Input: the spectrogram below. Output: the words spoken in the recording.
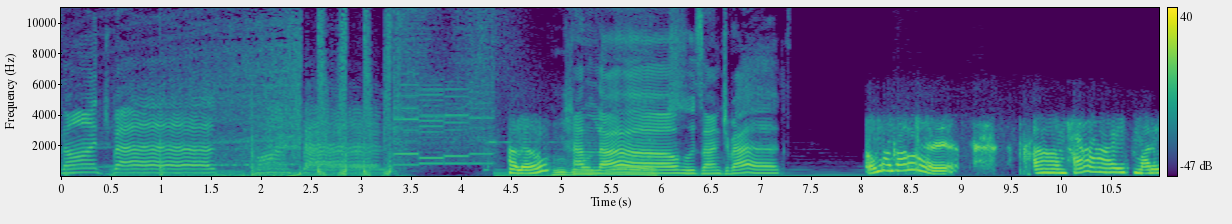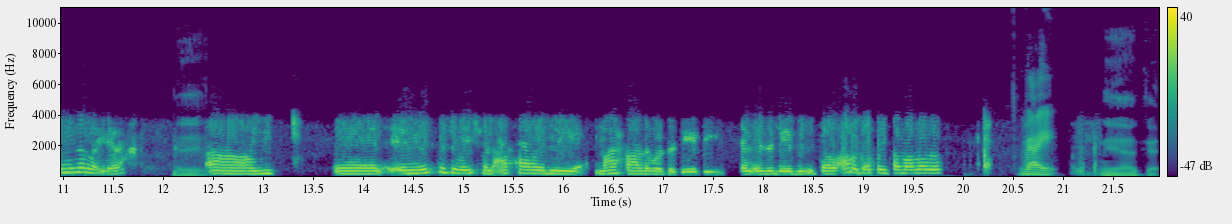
boo, is on drugs? Hello. Who's Hello, drugs? who's on drugs? Oh my God. Um, hi, my name is Aaliyah. Hey. Um, and in this situation, I probably my father was a deadbeat and is a deadbeat, so I would definitely tell my mother. Right. Yeah, okay.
